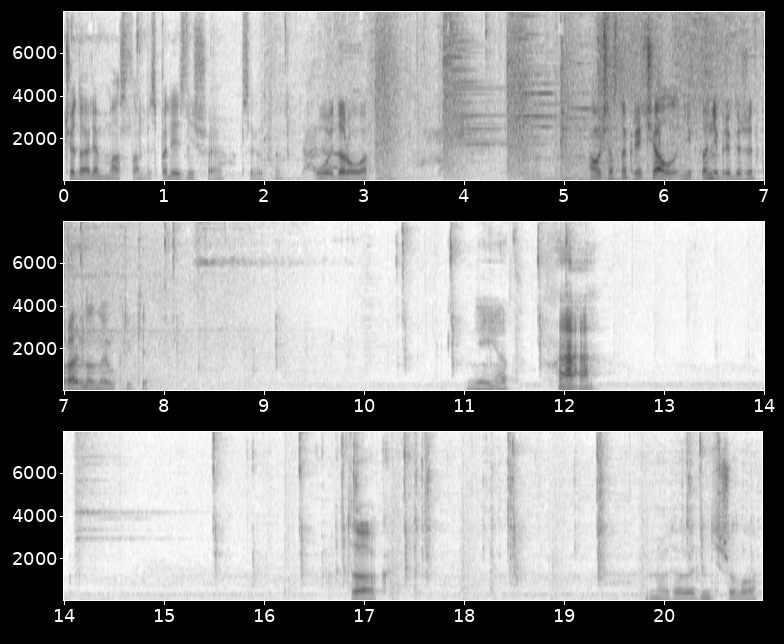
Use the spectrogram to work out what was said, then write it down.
Что дали? Масло бесполезнейшее, абсолютно. Ой, здорово. А он сейчас накричал, никто не прибежит, правильно, на его крики? Нет. Ха-ха. Так. Ну, это не тяжело.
